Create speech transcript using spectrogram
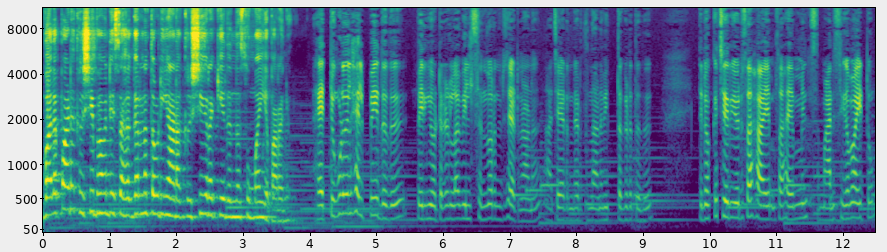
വലപ്പാട് കൃഷിഭവന്റെ സഹകരണത്തോടെയാണ് കൃഷി ഇറക്കിയതെന്ന് സുമയ്യ പറഞ്ഞു. ഏറ്റവും കൂടുതൽ ഹെൽപ്പ് ചെയ്തത് പെരിങ്ങോട്ടരുള്ള വിൽസൺ എന്ന് പറഞ്ഞൊരു ചേട്ടനാണ്. ആ ചേട്ടന്റെ അടുത്ത് നിന്നാണ് വിത്തൊക്കെ എടുത്തത്. ഇതിനൊക്കെ ചെറിയൊരു സഹായം സഹായം മീൻസ് മാനസികമായിട്ടും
